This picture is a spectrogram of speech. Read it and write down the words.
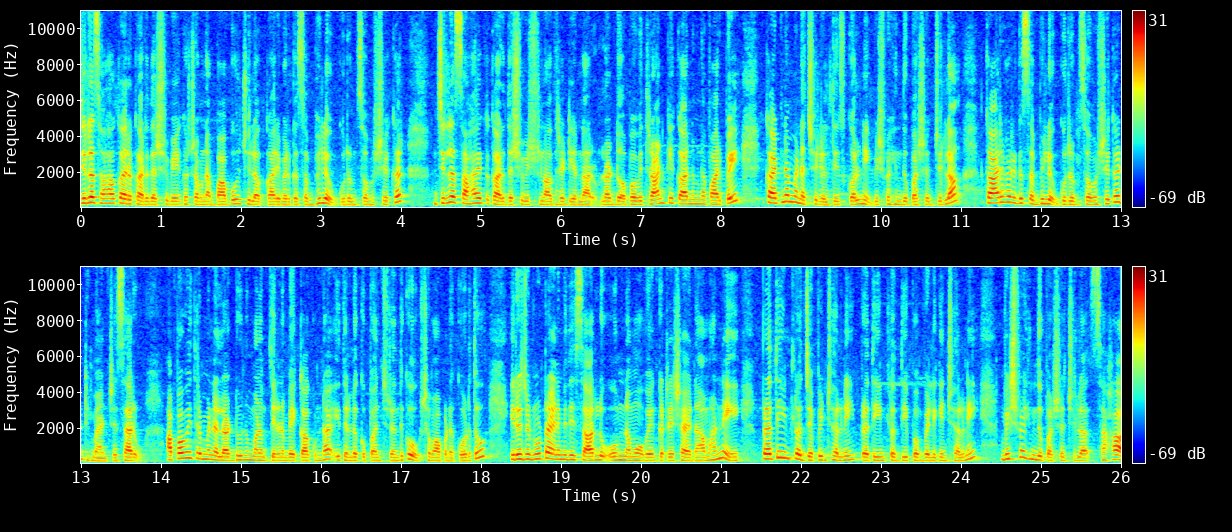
జిల్లా సహకార కార్యదర్శి వెంకటరమణ బాబు జిల్లా కార్యవర్గ సభ్యులు గురం సోమశేఖర్ జిల్లా సహాయక కార్యదర్శి విశ్వనాథ్ రెడ్డి అన్నారు. లడ్డు అపవిత్రానికి కారణమైన వారిపై కఠినమైన చర్యలు తీసుకోవాలని విశ్వ హిందూ పరిషత్ జిల్లా కార్యవర్గ సభ్యులు గురం సోమశేఖర్ డిమాండ్ చేశారు. అపవిత్రమైన లడ్డూను మనం తినడమే కాకుండా ఇతరులకు పంచినందుకు క్షమాపణ కోరుతూ ఈరోజు నూట ఎనిమిది సార్లు ఓం నమో వెంకటేశాయ నామాన్ని ప్రతి ఇంట్లో జపించాలని ప్రతి ఇంట్లో దీపం వెలిగించాలని విశ్వ హిందూ పరిషత్ జిల్లా సహా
